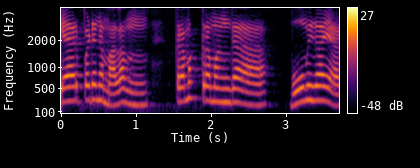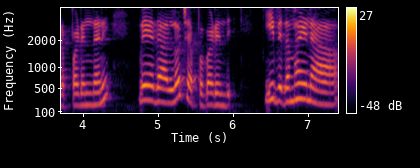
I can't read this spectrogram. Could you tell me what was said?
ఏర్పడిన మలం క్రమక్రమంగా భూమిగా ఏర్పడిందని వేదాల్లో చెప్పబడింది. ఈ విధమైన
